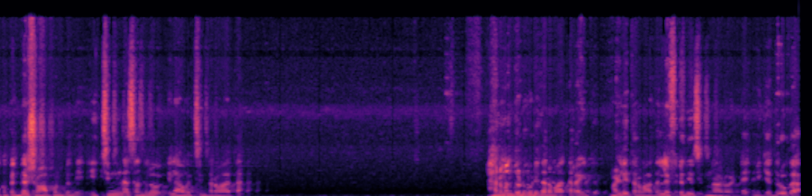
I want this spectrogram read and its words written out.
ఒక పెద్ద షాప్ ఉంటుంది. ఈ చిన్న సందులో ఇలా వచ్చిన తర్వాత హనుమంతుడి గుడి తర్వాత రైట్ మళ్ళీ తర్వాత లెఫ్ట్ తీసుకున్నారు అంటే మీకు ఎదురుగా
